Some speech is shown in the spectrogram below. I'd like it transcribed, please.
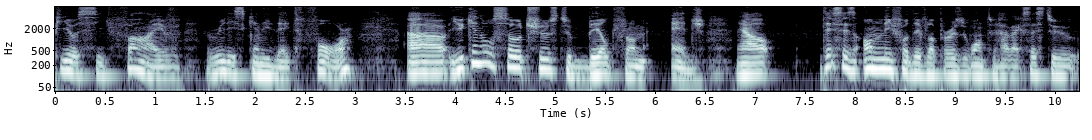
POC 5 release candidate 4. Uh, you can also choose to build from edge. Now, this is only for developers who want to have access to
